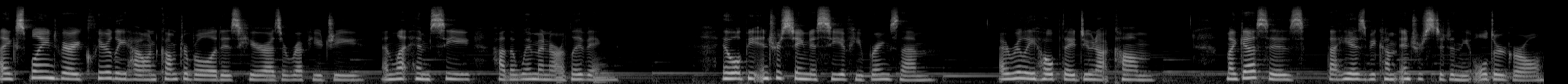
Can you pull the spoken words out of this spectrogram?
I explained very clearly how uncomfortable it is here as a refugee and let him see how the women are living. It will be interesting to see if he brings them. I really hope they do not come. My guess is that he has become interested in the older girl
